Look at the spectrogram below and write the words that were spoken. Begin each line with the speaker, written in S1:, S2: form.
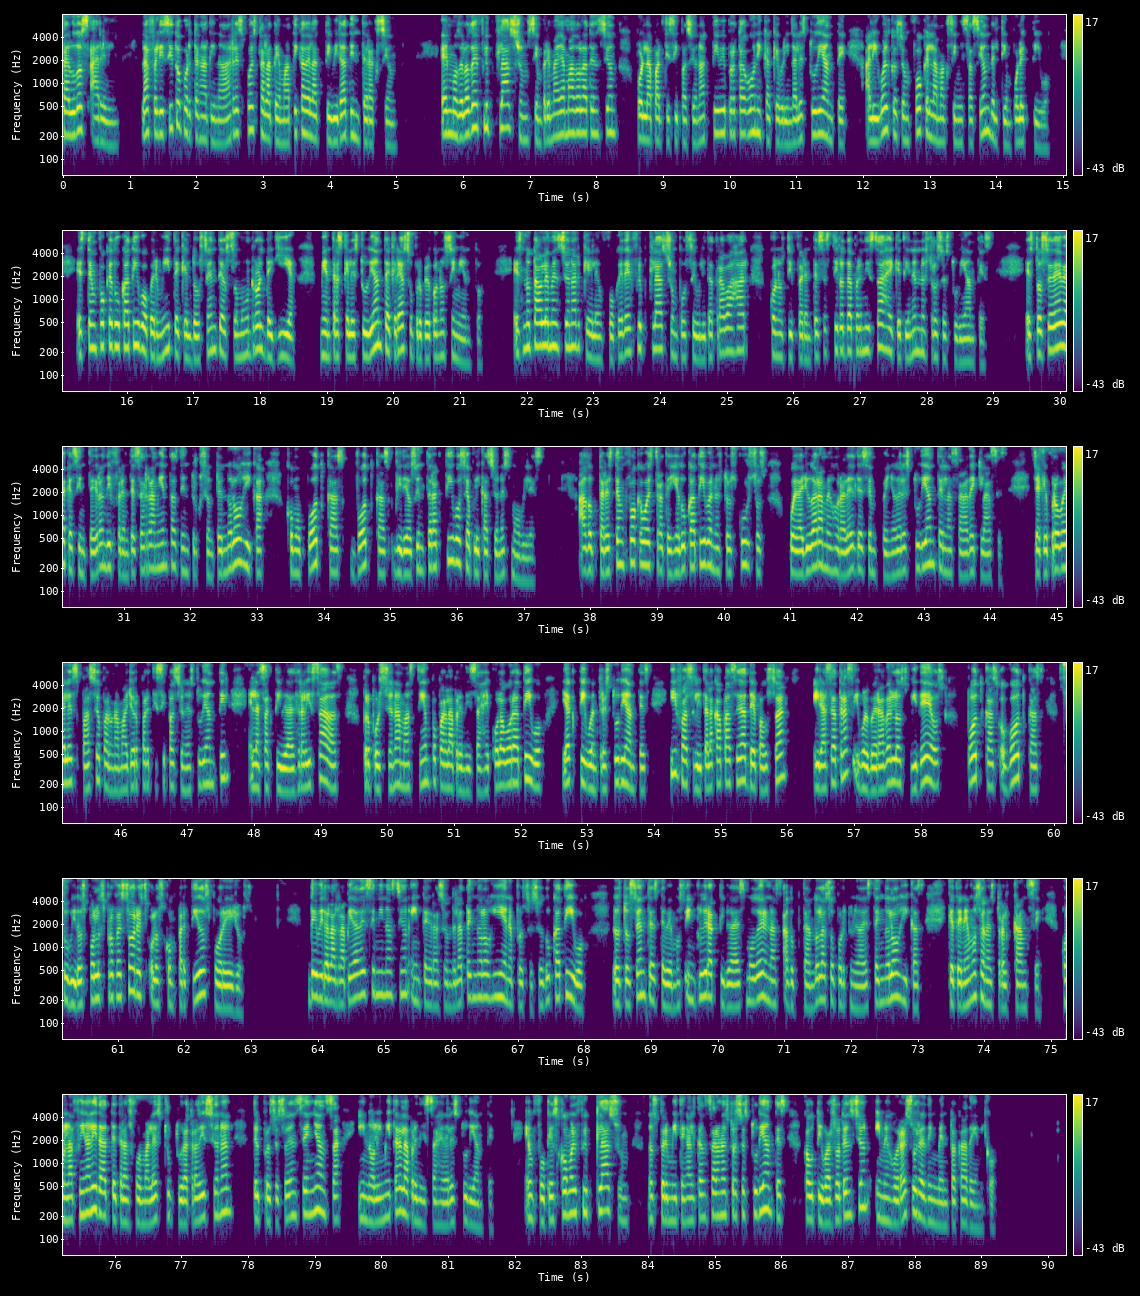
S1: Saludos, Arelyn. La felicito por tan atinada respuesta a la temática de la actividad de interacción. El modelo de Flip Classroom siempre me ha llamado la atención por la participación activa y protagónica que brinda el estudiante, al igual que su enfoque en la maximización del tiempo lectivo. Este enfoque educativo permite que el docente asuma un rol de guía, mientras que el estudiante crea su propio conocimiento. Es notable mencionar que el enfoque de Flip Classroom posibilita trabajar con los diferentes estilos de aprendizaje que tienen nuestros estudiantes. Esto se debe a que se integran diferentes herramientas de instrucción tecnológica como podcast, vodcast, videos interactivos y aplicaciones móviles. Adoptar este enfoque o estrategia educativa en nuestros cursos puede ayudar a mejorar el desempeño del estudiante en la sala de clases, ya que provee el espacio para una mayor participación estudiantil en las actividades realizadas, proporciona más tiempo para el aprendizaje colaborativo y activo entre estudiantes y facilita la capacidad de pausar, ir hacia atrás y volver a ver los videos, podcasts o podcasts subidos por los profesores o los compartidos por ellos. Debido a la rápida diseminación e integración de la tecnología en el proceso educativo, los docentes debemos incluir actividades modernas adoptando las oportunidades tecnológicas que tenemos a nuestro alcance, con la finalidad de transformar la estructura tradicional del proceso de enseñanza y no limitar el aprendizaje del estudiante. Enfoques como el Flip Classroom nos permiten alcanzar a nuestros estudiantes, cautivar su atención y mejorar su rendimiento académico.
